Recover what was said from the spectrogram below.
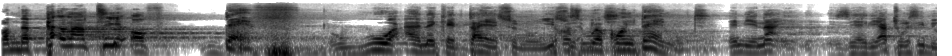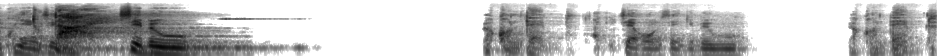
From the penalty of death. owuo a ɛne kɛdaeɛ so no yesu Because we were condemned. ɛneɛ na yɛde ato sɛ bɛku yɛn nti die. We were condemned. aketeɛ hɔ no sɛ yɛbɛwu We were condemned.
